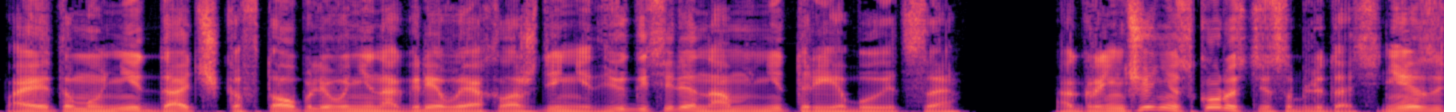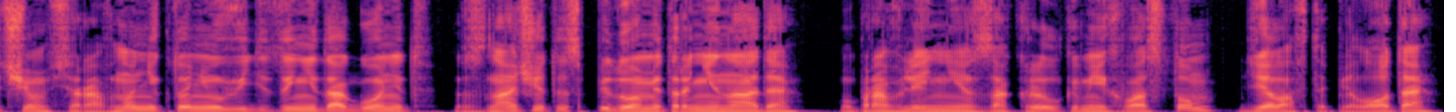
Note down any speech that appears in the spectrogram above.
поэтому ни датчиков топлива, ни нагрева и охлаждения двигателя нам не требуется. Ограничение скорости соблюдать незачем, все равно никто не увидит и не догонит, значит и спидометра не надо. Управление закрылками и хвостом — дело автопилота.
